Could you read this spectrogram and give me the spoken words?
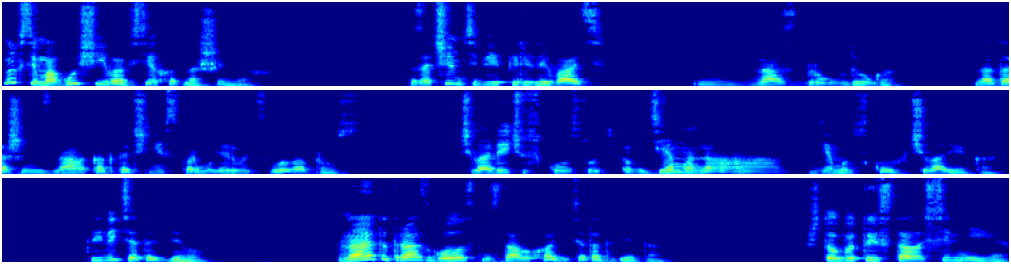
но всемогущий во всех отношениях. Зачем тебе переливать нас друг в друга? Наташа не знала, как точнее сформулировать свой вопрос. Человеческую суть в демона, а демонскую в человека. Ты ведь это сделал? На этот раз голос не стал уходить от ответа. Чтобы ты стала сильнее,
